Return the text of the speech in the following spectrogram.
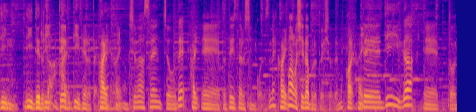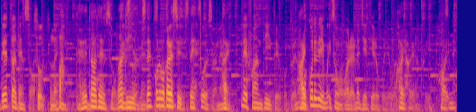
D うん。D デルタ。デはい。D デルタですね、はい。周波数延長で、はい。えー、とデジタル信号ですね、はい。まあ、CW と一緒でね、はい。はい。で D が、えー、とデータ伝送。そうですね。あデータ伝送が D なんですね。これ分かりやすいですね。そうですよね、はい。で FAND ということでね、はい。まあ、これで今いつも我々ね JT65 がはいやってるということですね、はい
